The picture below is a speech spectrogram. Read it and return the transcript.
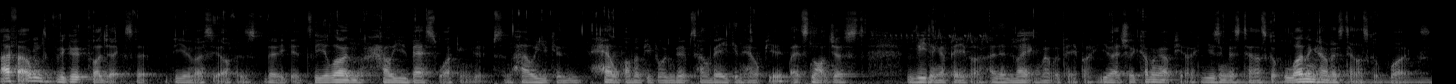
I found the group projects that the university offers very good. You learn how you best work in groups and how you can help other people in groups, how they can help you. It's not just reading a paper and then writing about the paper. You're actually coming up here, using this telescope, learning how this telescope works,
